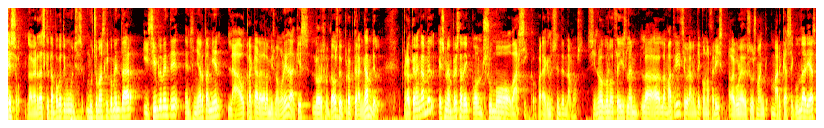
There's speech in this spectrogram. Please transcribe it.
eso, la verdad es que tampoco tengo mucho, más que comentar y simplemente enseñar también la otra cara de la misma moneda, que es los resultados de Procter Gamble. Procter Gamble es una empresa de consumo básico, para que nos entendamos. Si no conocéis la, matriz, seguramente conoceréis alguna de sus marcas secundarias,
